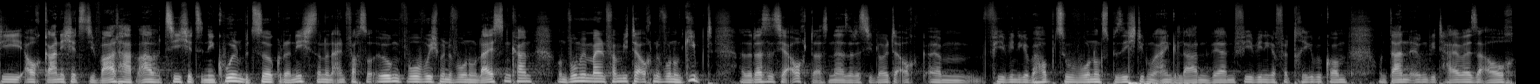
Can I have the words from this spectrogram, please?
die auch gar nicht jetzt die Wahl haben, ah, ziehe ich jetzt in den coolen Bezirk oder nicht, sondern einfach so irgendwo, wo ich mir eine Wohnung leisten kann und wo mir mein Vermieter auch eine Wohnung gibt. Also das ist ja auch das, ne? also dass die Leute auch ähm, viel weniger überhaupt zu Wohnungsbesichtigungen eingeladen werden, viel weniger Verträge bekommen und dann irgendwie teilweise auch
